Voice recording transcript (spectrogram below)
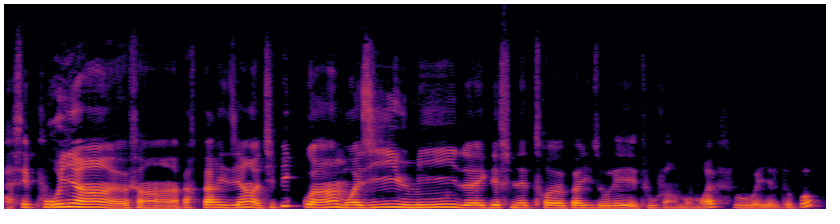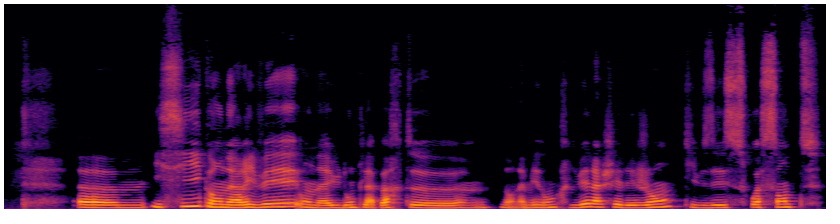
assez pourri, hein, enfin un appart parisien typique quoi, hein, moisi, humide, avec des fenêtres pas isolées et tout. Enfin bon bref, vous voyez le topo. ici, quand on est arrivé, on a eu donc l'appart dans la maison privée là chez les gens qui faisait 60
